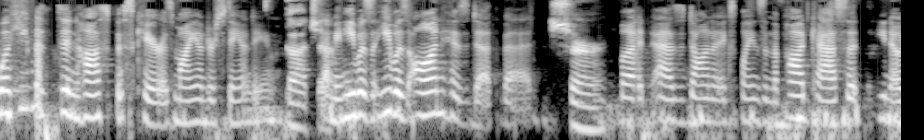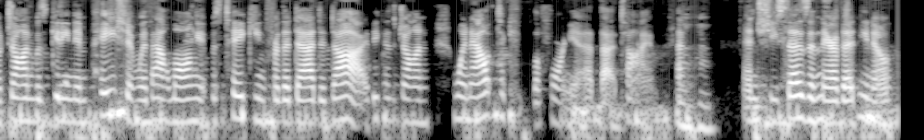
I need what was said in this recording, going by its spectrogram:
Well, he was in hospice care, is my understanding. Gotcha. I mean, he was he was on his deathbed. Sure. But as Donna explains in the podcast, that you know John was getting impatient with how long it was taking for the dad to die because John went out to California at that time. Mm-hmm. And she says in there that, you know,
